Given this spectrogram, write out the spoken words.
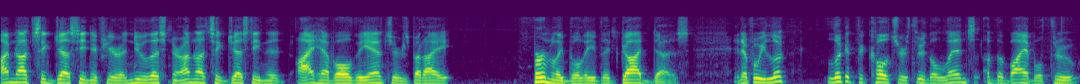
I'm not suggesting, if you're a new listener, I'm not suggesting that I have all the answers, but I firmly believe that God does. And if we look look at the culture through the lens of the Bible, through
